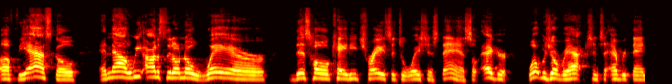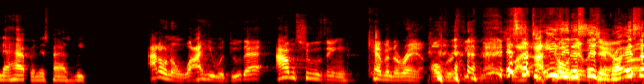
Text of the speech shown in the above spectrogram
uh, fiasco. And now we honestly don't know where this whole KD trade situation stands. So, Edgar, what was your reaction to everything that happened this past week? I don't know why he would do that. I'm choosing Kevin Durant over Steve Nash. it's like, such an easy decision, damn, bro. It's bro.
